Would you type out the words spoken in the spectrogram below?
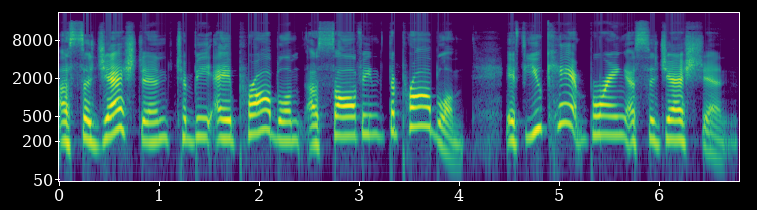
a suggestion to be a problem a solving the problem. If you can't bring a suggestion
